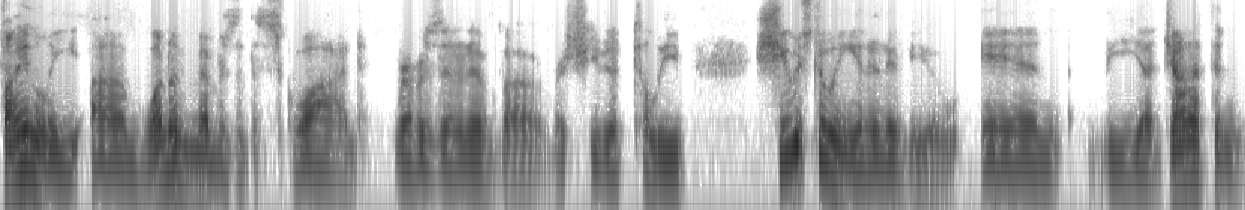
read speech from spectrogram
Finally, um, one of the members of the squad, Representative uh, Rashida Tlaib, she was doing an interview, and the uh, Jonathan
